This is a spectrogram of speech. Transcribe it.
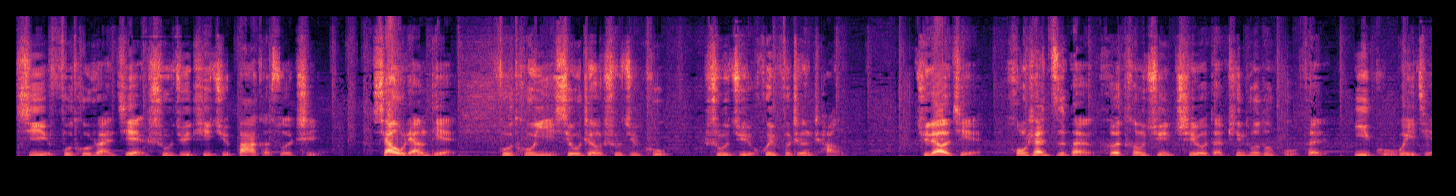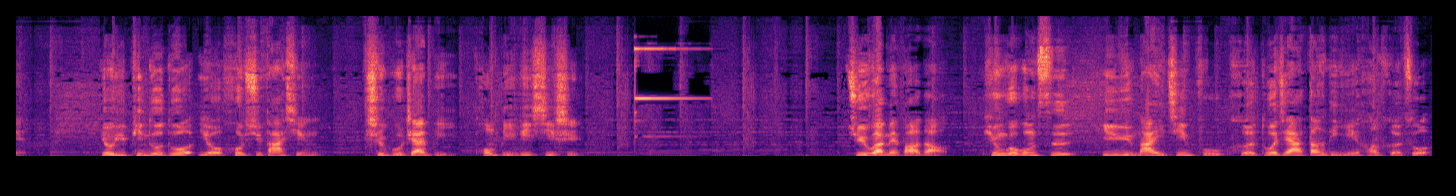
系富途软件数据提取 bug 所致。下午两点，富途已修正数据库，数据恢复正常。据了解，红杉资本和腾讯持有的拼多多股份一股未减。由于拼多多有后续发行，持股占比同比例稀释。据外媒报道，苹果公司已与蚂蚁金服和多家当地银行合作，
